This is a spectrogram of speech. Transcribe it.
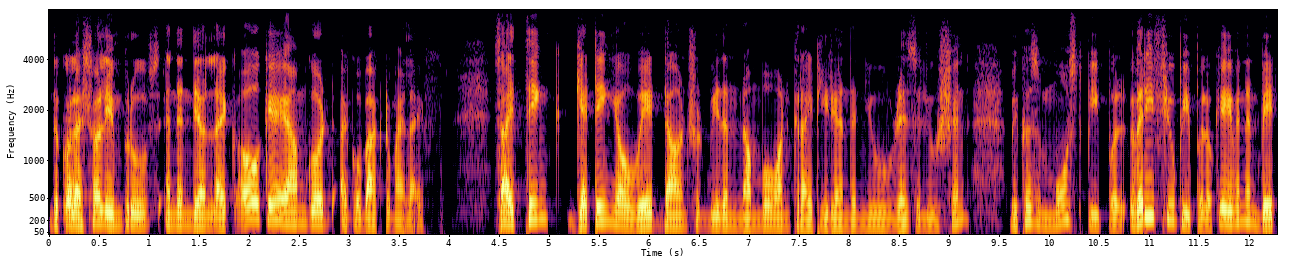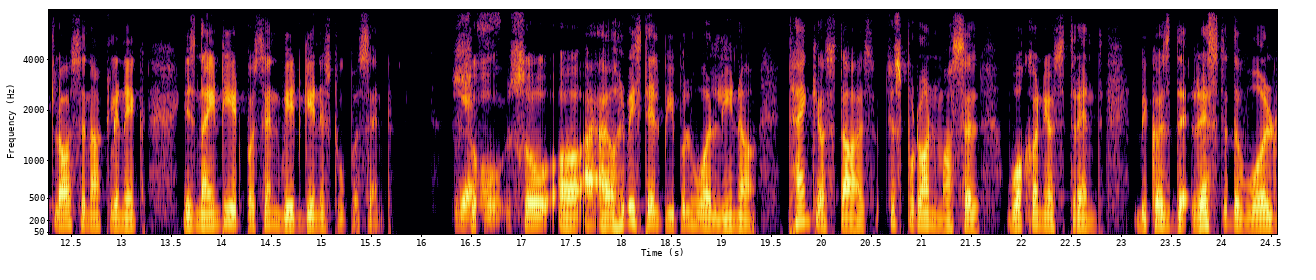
The cholesterol improves, and then they're like, okay, I'm good. I go back to my life. So I think getting your weight down should be the number one criteria in the new resolution because most people, very few people, okay, even in weight loss in our clinic, is 98% weight gain is 2%. Yes. So, so uh, I, I always tell people who are leaner, thank your stars, just put on muscle, work on your strength because the rest of the world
